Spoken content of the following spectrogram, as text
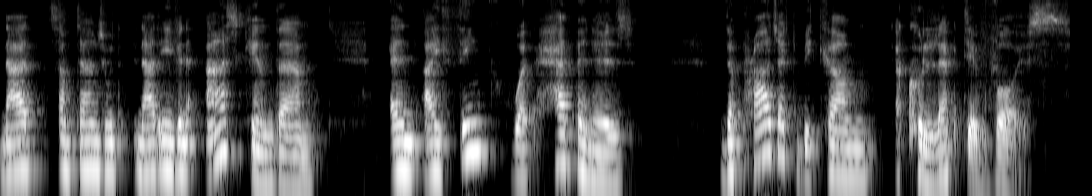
not sometimes with not even asking them. And I think what happened is the project become a collective voice.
